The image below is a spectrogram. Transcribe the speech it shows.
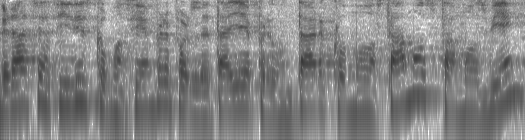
Gracias Iris, como siempre, por el detalle de preguntar cómo estamos. ¿Estamos bien?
